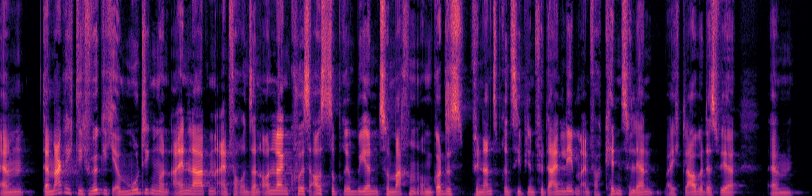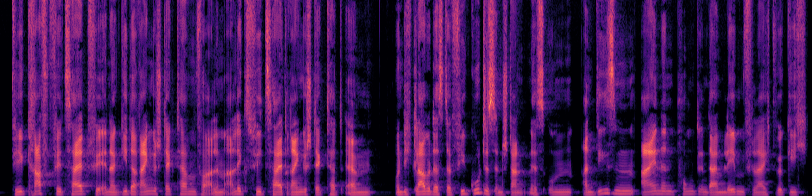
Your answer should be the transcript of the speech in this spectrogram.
ähm, dann mag ich dich wirklich ermutigen und einladen, einfach unseren Online-Kurs auszuprobieren, zu machen, um Gottes Finanzprinzipien für dein Leben einfach kennenzulernen, weil ich glaube, dass wir ähm, viel Kraft, viel Zeit, viel Energie da reingesteckt haben, vor allem Alex viel Zeit reingesteckt hat. Ähm, und ich glaube, dass da viel Gutes entstanden ist, um an diesem einen Punkt in deinem Leben vielleicht wirklich,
